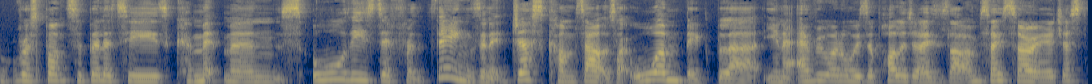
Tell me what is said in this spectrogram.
responsibilities, commitments, all these different things, and it just comes out as like one big blur. You know, everyone always apologizes, like, I'm so sorry, I just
